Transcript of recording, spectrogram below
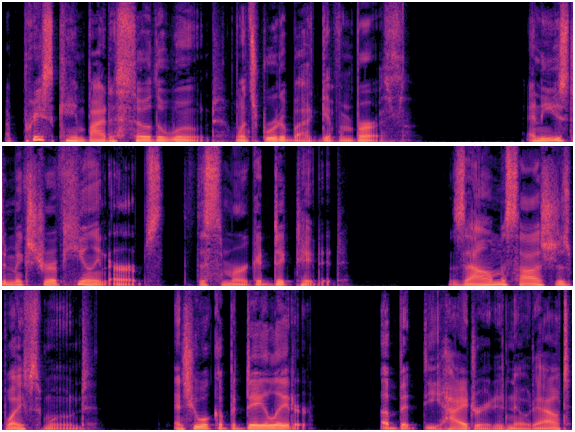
A priest came by to sew the wound once Rudaba had given birth, and he used a mixture of healing herbs that the Simurgh dictated. Zal massaged his wife's wound, and she woke up a day later, a bit dehydrated, no doubt,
